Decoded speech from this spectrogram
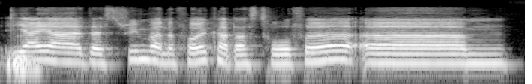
Ja, ja, der Stream war eine Vollkatastrophe. Ähm,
